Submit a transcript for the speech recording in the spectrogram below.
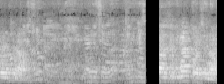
కోరుతున్నాం. కోరుతున్నాం.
